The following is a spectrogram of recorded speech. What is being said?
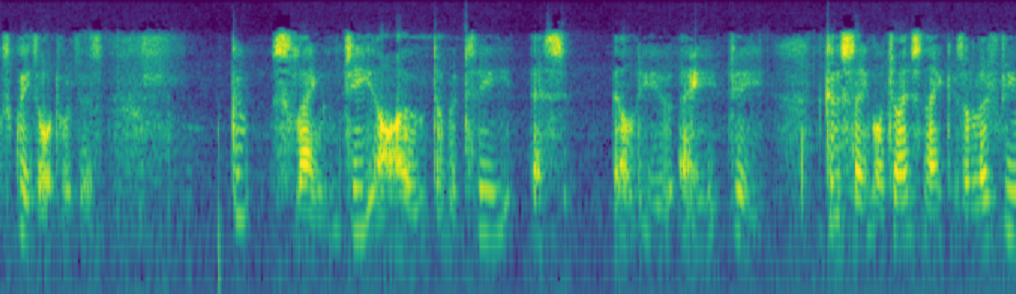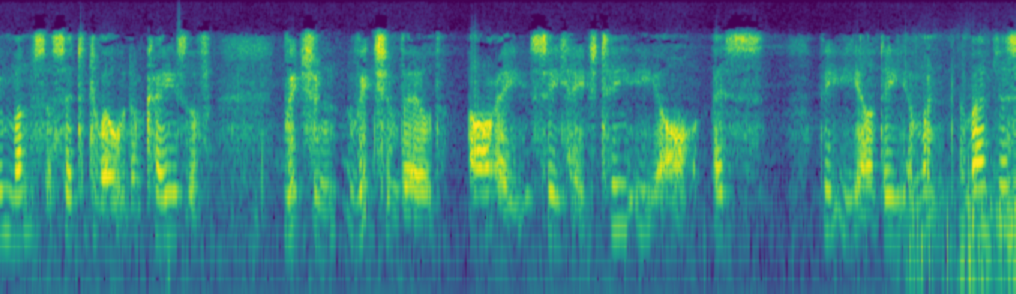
squid authorities. Goot slang G R O T T S L U A G. The goose snake or giant snake is a legendary monster said to dwell in the caves of Richen, Richenveld, R A C H T R S V L D, a mountainous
